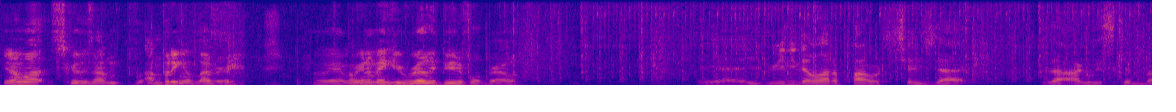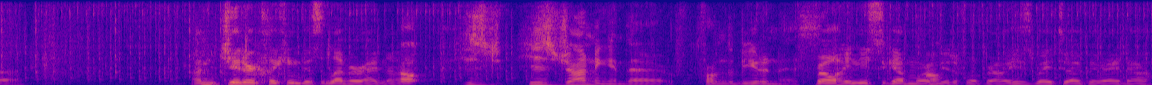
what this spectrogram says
You know what? Screw this. I'm I'm putting a lever. Oh, okay, we're gonna make you really beautiful, bro. Yeah, we need a lot of power to change that that ugly skin, bro. I'm jitter clicking this lever right now. Oh, he's he's drowning in there from the beautiness. Bro, he needs to get more Oh. beautiful, bro. He's way too ugly right now.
